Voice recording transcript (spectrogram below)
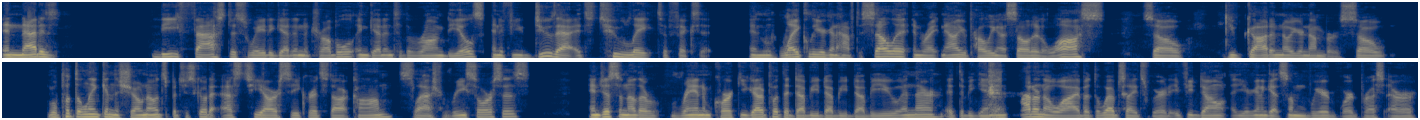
And that is the fastest way to get into trouble and get into the wrong deals. And if you do that, it's too late to fix it. And mm-hmm. likely you're going to have to sell it. And right now you're probably going to sell it at a loss. So you've got to know your numbers. So we'll put the link in the show notes, but just go to strsecrets.com slash resources. And just another random quirk, you got to put the www in there at the beginning. I don't know why, but the website's weird. If you don't, you're going to get some weird WordPress error.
